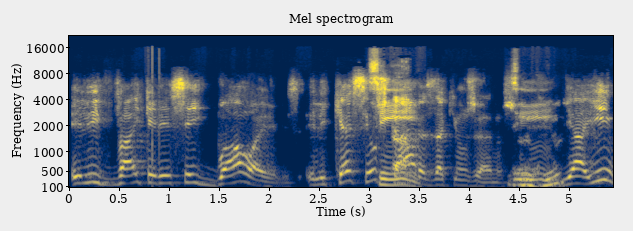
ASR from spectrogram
ele vai querer ser igual a eles. Ele quer ser Sim. os caras daqui uns anos. Sim. E aí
